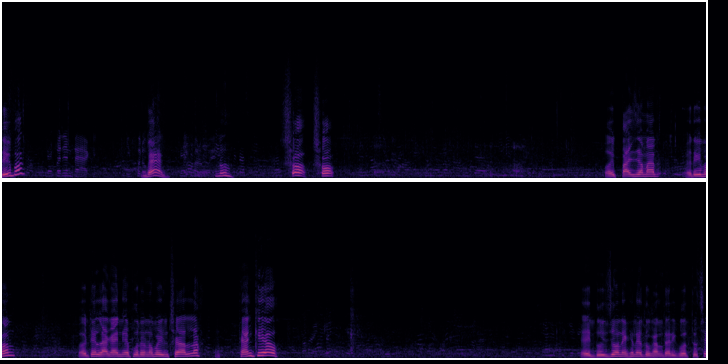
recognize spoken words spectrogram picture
রিবন? Bag show show. ওই পায়জামার রিবন, ওইটা লাগাই নিয়ে পুরো নেব ইনশাআল্লাহ। থ্যাংক ইউ এই দুইজন এখানে দোকানদারি করতেছে।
